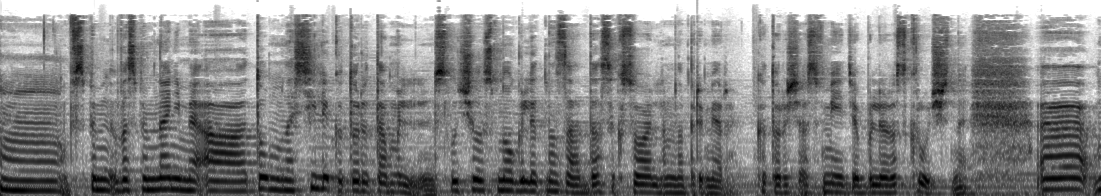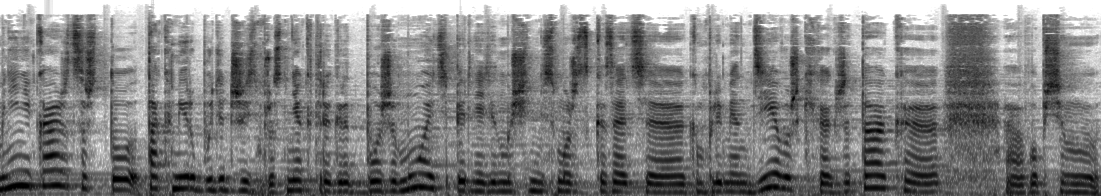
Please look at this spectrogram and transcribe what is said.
воспоминаниями о том насилии, которое там случилось много лет назад, да, сексуальном, например, которые сейчас в медиа были раскручены. Э, мне не кажется, что так мир будет жить. Просто некоторые говорят, боже мой, теперь ни один мужчина не сможет сказать э, комплимент девушке, как же так? Э, в общем,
